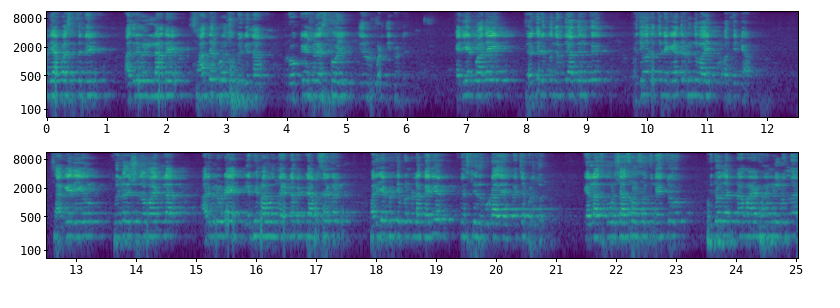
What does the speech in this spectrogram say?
വിദ്യാഭ്യാസത്തിന്റെ അതിരുകളില്ലാതെ സാധ്യത പ്രദർശിപ്പിക്കുന്ന വൊക്കേഷണൽ എക്സ്പോയും ഇതിൽ ഉൾപ്പെടുത്തിയിട്ടുണ്ട്. കരിയർ പാതയിൽ തിരഞ്ഞെടുക്കുന്ന വിദ്യാർത്ഥികൾക്ക് പ്രചോദനത്തിന്റെ കേന്ദ്രബിന്ദുവായി പ്രവർത്തിക്കാം. സാങ്കേതികവും ദുരധിഷ്ഠിതവുമായിട്ടുള്ള അറിവിലൂടെ ലഭ്യമാകുന്ന എണ്ണമറ്റ അവസരങ്ങൾ പരിചയപ്പെടുത്തിക്കൊണ്ടുള്ള കരിയർ ഫെസ്റ്റ് ഇത് കൂടാതെ മെച്ചപ്പെടുത്തും. കേരള സ്കൂൾ ശാസ്ത്രോത്സവത്തിന്റെ ഏറ്റവും പ്രചോദനമായ ഫലങ്ങളിൽ ഒന്ന്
